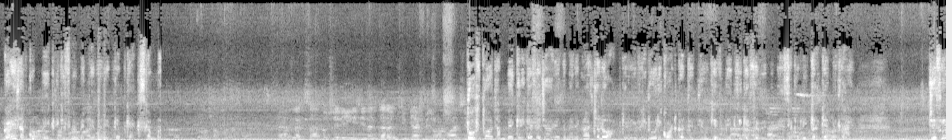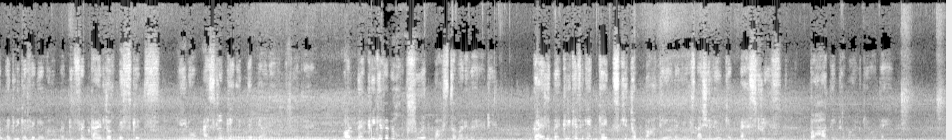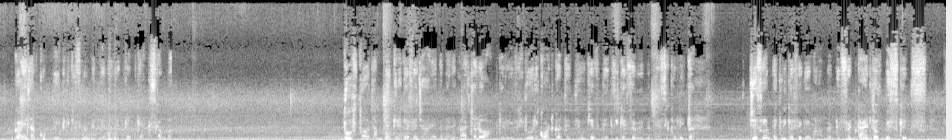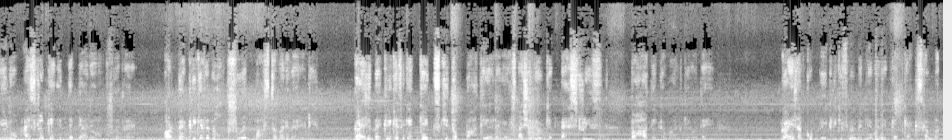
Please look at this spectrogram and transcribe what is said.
गाइस आपको बेकरी कैफ़े में मिलने वाले इनके केक्स का मत दोस्तों, आज हम बेकरी कैफ़े जा रहे हैं तो मैंने कहा, चलो, आपके लिए वीडियो रिकॉर्ड कर देती हूँ कि बेकरी कैफ़े में बेसिकली क्या क्या मिलता है। जैसे हम बेकरी कैफ़े गए, वहाँ पर different kind of biscuits know ice cream के इतने प्यारे खूबसूरत है। और बेकरी कैफ़े में खूबसूरत पास्ता वाली वेराइटी गाइस बेकरी कैफ़े के केक्स की तो बात ही अलग है स्पेशली उनके पेस्ट्रीज बहुत ही कमाल के होते हैं। गाइस आपको बेकरी कैफ़े में मिलने वाले इनके केक्स का मत दोस्तों, आज हम बेकरी कैफ़े जा रहे हैं तो मैंने कहा, चलो, आपके लिए वीडियो रिकॉर्ड कर देती हूँ कि बेकरी कैफ़े में बेसिकली क्या जैसे हम बेकरी कैफ़े गए, वहाँ पर different kind of biscuits you know ice cream के इतने प्यारे, खूबसूरत है। और बेकरी कैफ़े में खूबसूरत पास्ता वाली वेराइटी गाइस बेकरी कैफ़े के केक्स की तो बात ही अलग है स्पेशली उनके पेस्ट्रीज बहुत ही कमाल के होते हैं। गाइस आपको बेकरी कैफ़े में मिलने वाले इनके केक्स का मत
